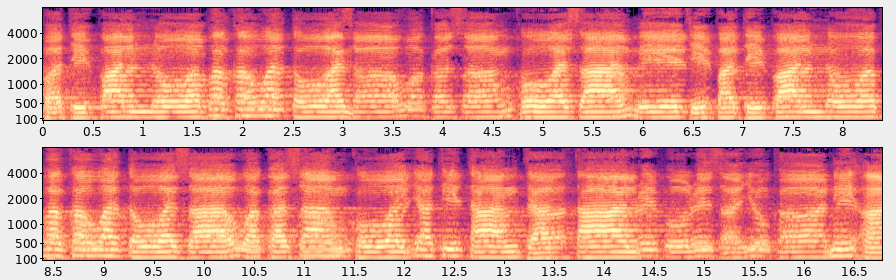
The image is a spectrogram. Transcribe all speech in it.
ปฏิปันโนภะคะวะโตสาวกสังโฆสามีจิปฏิปันโนภะคะวะโตสาวกสังโฆยะทิทางจัตตาริปุริสยุคานิอั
